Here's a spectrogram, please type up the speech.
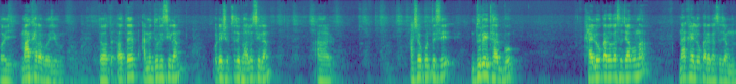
ওই মা খারাপ হয়ে যাব। তো অত- অতএব আমি দূরে ছিলাম, ওটাই সবচেয়ে ভালো ছিলাম। আর আশা করতেছি দূরেই থাকব। খাইলেও কারও কাছে যাব না না খাইলেও কারও কাছে যাব না।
